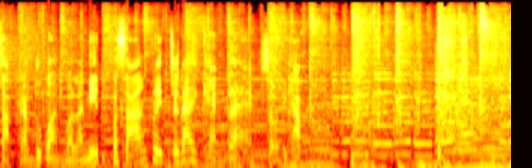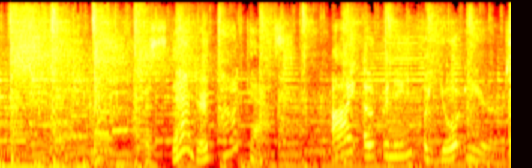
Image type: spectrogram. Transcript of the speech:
ศัพท์กันทุกวันวันละนิด ภาษาอังกฤษจะได้แข็งแรง สวัสดีครับ The Standard Podcast Eye Opening for Your Ears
